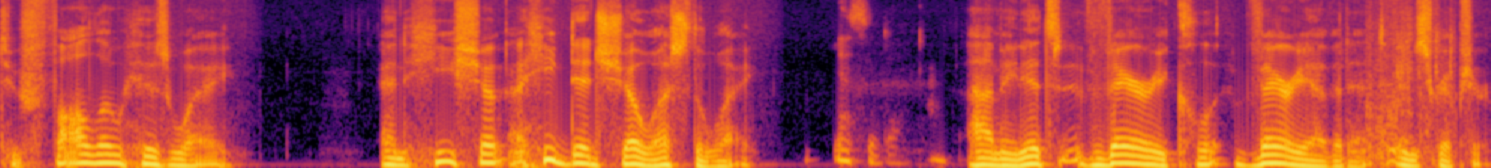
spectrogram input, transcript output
to follow his way, and he show he did show us the way. Yes, it does. I mean, it's very, cl- very evident in Scripture.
